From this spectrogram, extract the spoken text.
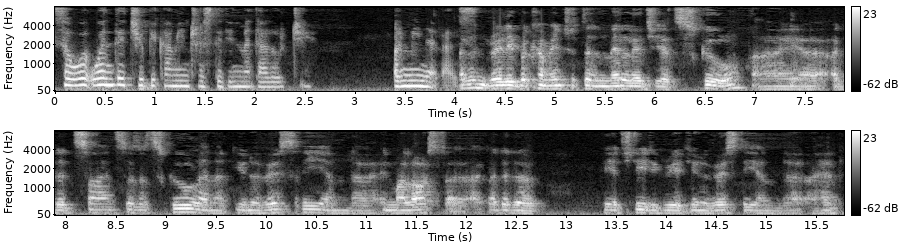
So, when did you become interested in metallurgy or minerals? I didn't really become interested in metallurgy at school. I, uh, I did sciences at school and at university, and uh, in my last, uh, I did a PhD degree at university, and uh, I had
